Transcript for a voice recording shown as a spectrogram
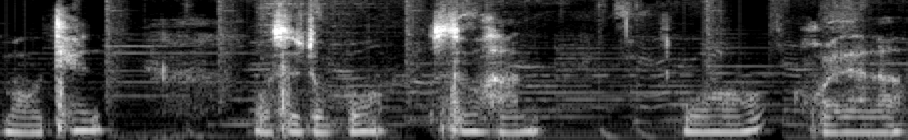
某天，我是主播苏涵，我回来了。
